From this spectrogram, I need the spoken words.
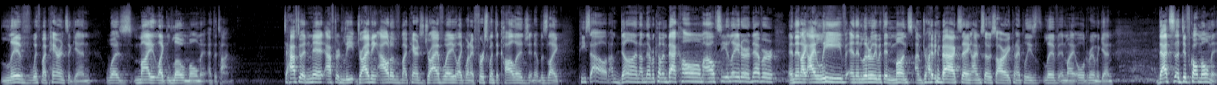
live with my parents again was my like low moment at the time. To have to admit after le- driving out of my parents' driveway, like when I first went to college, and it was like, peace out, I'm done, I'm never coming back home, I'll see you later, never. And then like, I leave, and then literally within months, I'm driving back saying, I'm so sorry, can I please live in my old room again? That's a difficult moment.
